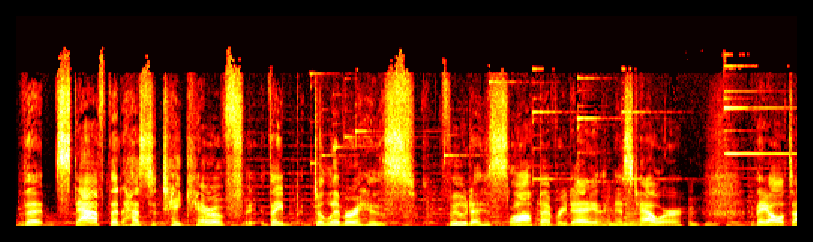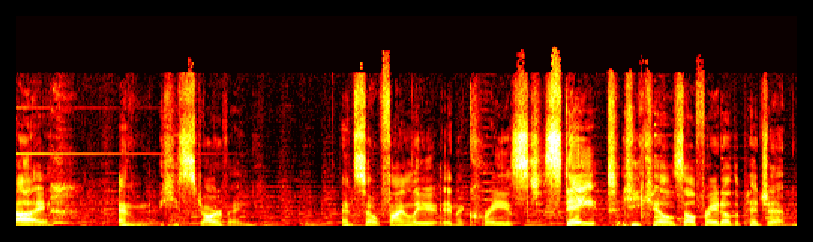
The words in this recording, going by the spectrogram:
the staff that has to take care of, they deliver his food, his slop every day in his tower, they all die. And he's starving. And so finally, in a crazed state, he kills Alfredo the pigeon.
